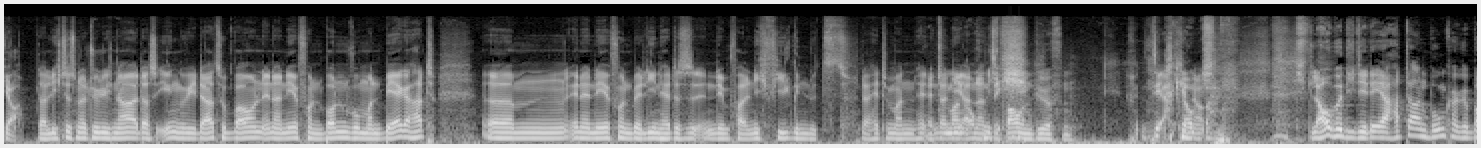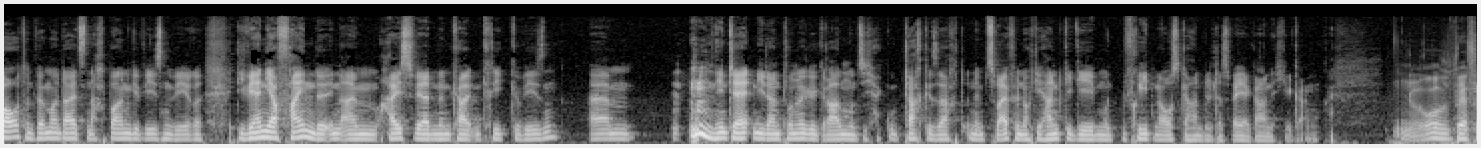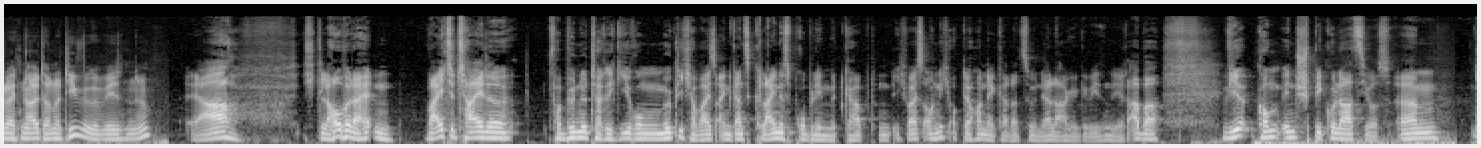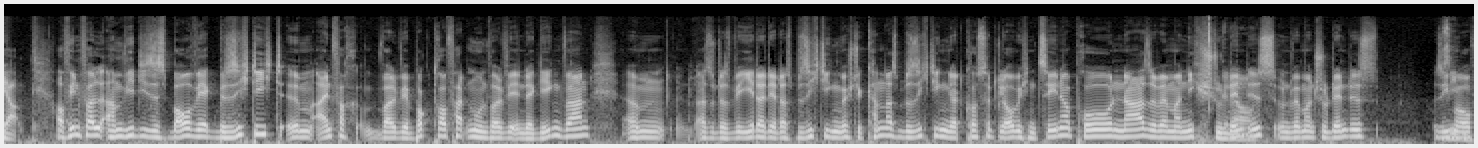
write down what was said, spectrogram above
ja, da liegt es natürlich nahe, das irgendwie da zu bauen in der Nähe von Bonn, wo man Berge hat. Ähm, in der Nähe von Berlin hätte es in dem Fall nicht viel genützt. Da hätte man, Hätte dann man die auch anderen nicht sich bauen dürfen. ja, genau. Ich glaube, die DDR hat da einen Bunker gebaut und wenn man da jetzt Nachbarn gewesen wäre, die wären ja Feinde in einem heiß werdenden Kalten Krieg gewesen. Ähm, hinterher hätten die dann einen Tunnel gegraben und sich halt guten Tag gesagt und im Zweifel noch die Hand gegeben und einen Frieden ausgehandelt. Das wäre ja gar nicht gegangen. Oh, Wäre vielleicht eine Alternative gewesen, ne? Ja, ich glaube, da hätten weite Teile verbündeter Regierungen möglicherweise ein ganz kleines Problem mit gehabt. Und ich weiß auch nicht, ob der Honecker dazu in der Lage gewesen wäre. Aber wir kommen in Spekulatius. Ähm, Ja, auf jeden Fall haben wir dieses Bauwerk besichtigt, ähm, einfach weil wir Bock drauf hatten und weil wir in der Gegend waren. Ähm, also dass wir, jeder, der das besichtigen möchte, kann das besichtigen. Das kostet, glaube ich, einen Zehner pro Nase, wenn man nicht Student Genau. ist. Und wenn man Student ist, 7,50 Sieben. Euro?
